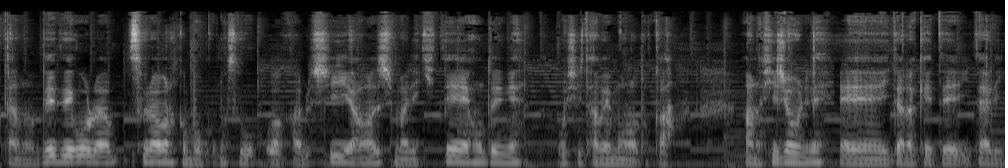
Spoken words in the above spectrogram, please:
たので、で、これは、それはなんか僕もすごくわかるし、淡路島に来て、本当にね、美味しい食べ物とか、あの、非常にね、えー、いただけていたり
